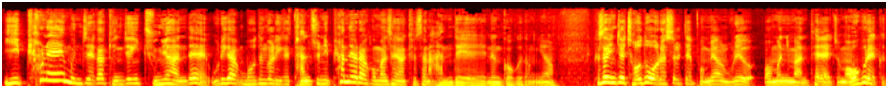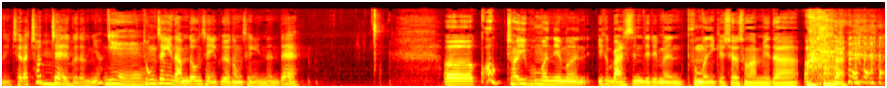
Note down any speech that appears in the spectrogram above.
이 편애의 문제가 굉장히 중요한데 우리가 모든 걸 이게 단순히 편애라고만 생각해서는 안 되는 거거든요. 그래서 이제 저도 어렸을 때 보면 우리 어머님한테 좀 억울했거든요. 제가 첫째거든요. 예. 동생이 남동생 있고 여동생이 있는데 어, 꼭 저희 부모님은 이거 말씀드리면 부모님께 죄송합니다.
